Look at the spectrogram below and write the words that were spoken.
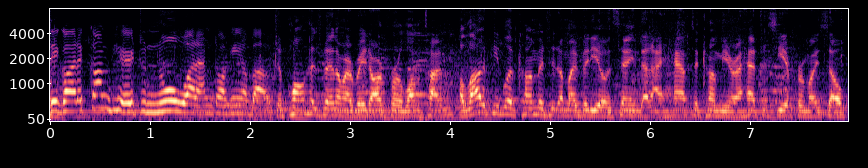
They gotta come here to know what I'm talking about. Nepal has been on my radar for a long time. A lot of people have commented on my videos saying that I have to come here, I have to see it for myself.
